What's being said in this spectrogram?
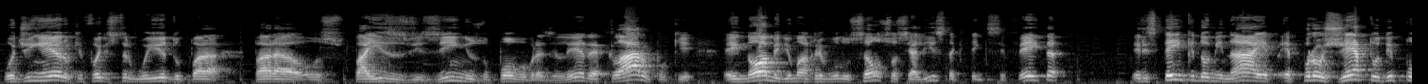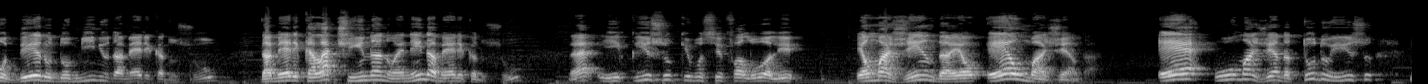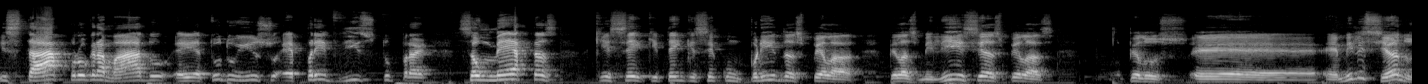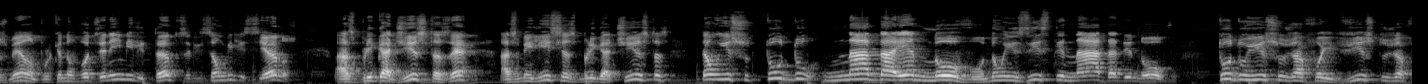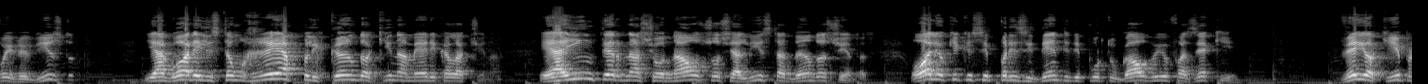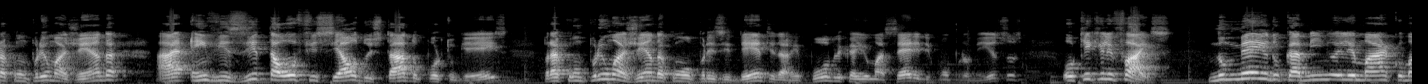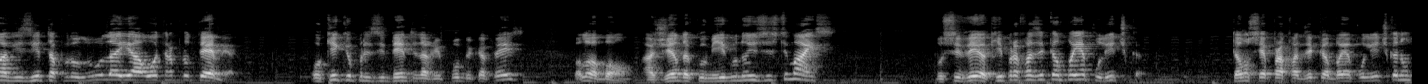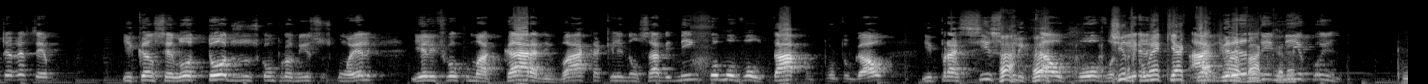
O dinheiro que foi distribuído para, para os países vizinhos do povo brasileiro, é claro, porque em nome de uma revolução socialista que tem que ser feita, eles têm que dominar, é, é projeto de poder o domínio da América do Sul, da América Latina, não é nem da América do Sul, né? E isso que você falou ali é uma agenda, é, é uma agenda. É uma agenda. Tudo isso está programado, é, tudo isso é previsto para. São metas que, se, que têm que ser cumpridas pela, pelas milícias, pelas, pelos é, é, milicianos mesmo, porque não vou dizer nem militantes, eles são milicianos, as brigadistas, né? As milícias brigatistas então, isso tudo, nada é novo, não existe nada de novo. Tudo isso já foi visto, já foi revisto e agora eles estão reaplicando aqui na América Latina. É a internacional socialista dando as tintas. Olha o que, que esse presidente de Portugal veio fazer aqui. Veio aqui para cumprir uma agenda em visita oficial do Estado português para cumprir uma agenda com o presidente da República e uma série de compromissos, o que, que ele faz? No meio do caminho, ele marca uma visita para o Lula e a outra para o Temer. O que, que o presidente da República fez? Falou: bom, agenda comigo não existe mais. Você veio aqui para fazer campanha política. Então, se é para fazer campanha política, não te recebo. E cancelou todos os compromissos com ele e ele ficou com uma cara de vaca que ele não sabe nem como voltar para Portugal e para se explicar ao povo Tito, dele como é que é a cara a de grande vaca, Nico, né?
